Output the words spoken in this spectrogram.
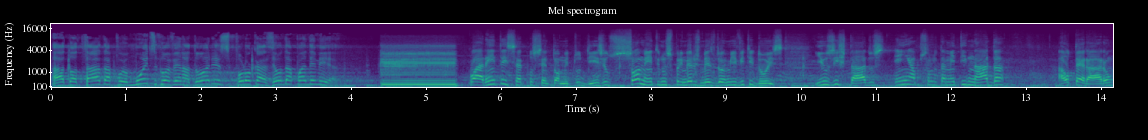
adotada por muitos governadores por ocasião da pandemia. 47% do aumento do diesel somente nos primeiros meses de 2022. E os estados, em absolutamente nada, alteraram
